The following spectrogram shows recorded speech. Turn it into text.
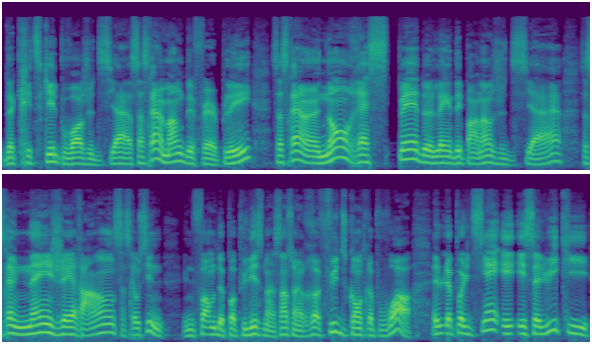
de critiquer le pouvoir judiciaire. Ça serait un manque de fair play, ça serait un non-respect de l'indépendance judiciaire, ça serait une ingérence, ça serait aussi une, une, forme de populisme dans le sens un refus du contre-pouvoir. Le politicien est, est, celui qui...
